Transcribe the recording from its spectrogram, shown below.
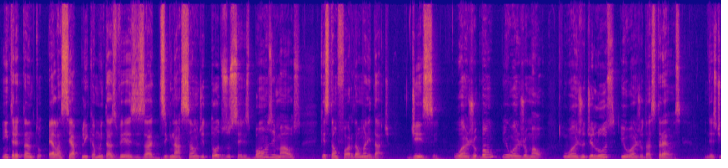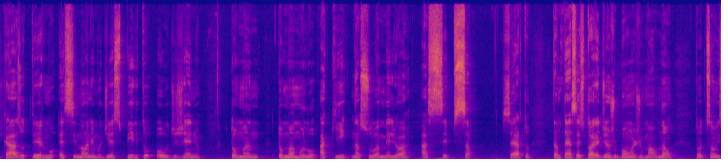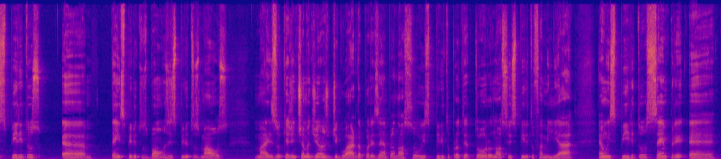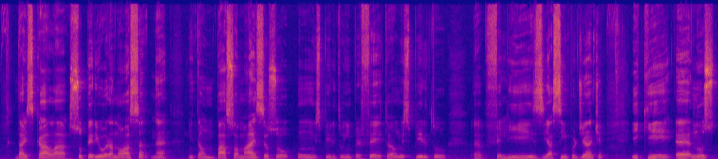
Entretanto, ela se aplica muitas vezes à designação de todos os seres bons e maus que estão fora da humanidade. Disse o anjo bom e o anjo mau, o anjo de luz e o anjo das trevas. Neste caso, o termo é sinônimo de espírito ou de gênio. Tomamo-lo aqui na sua melhor acepção, certo? Então tem essa história de anjo bom, anjo mau. Não, todos são espíritos tem espíritos bons e espíritos maus, mas o que a gente chama de anjo de guarda, por exemplo, é o nosso espírito protetor, o nosso espírito familiar. É um espírito sempre é, da escala superior à nossa, né? Então, um passo a mais, se eu sou um espírito imperfeito, é um espírito é, feliz e assim por diante, e que é, nos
